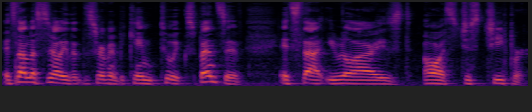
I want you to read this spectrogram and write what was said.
it's not necessarily that the servant became too expensive, it's that you realized, oh, it's just cheaper.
